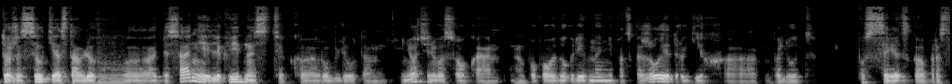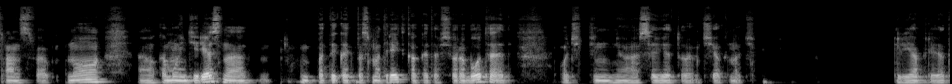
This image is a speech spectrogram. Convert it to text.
Тоже ссылки оставлю в описании. Ликвидность к рублю там не очень высокая. По поводу гривны не подскажу и других э, валют постсоветского пространства. Но а, кому интересно, потыкать, посмотреть, как это все работает, очень а, советую чекнуть. Илья, привет.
